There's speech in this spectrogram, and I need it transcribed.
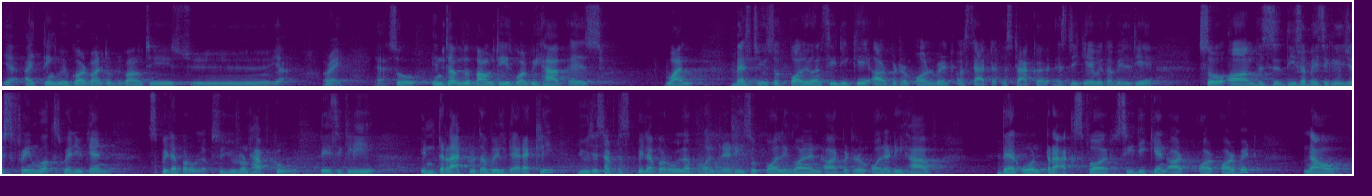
Yeah, I think we've got multiple bounties to, yeah, all right. Yeah, so in terms of bounties, what we have is one, best use of Polygon CDK, Arbitrum Orbit, or Stackr SDK with avail.da. So um, this is, these are basically just frameworks where you can spin up a rollup. So you don't have to basically interact with the Avail directly. You just have to spin up a rollup already. So Polygon and Arbitrum already have their own tracks for CDK and or Orbit. Now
